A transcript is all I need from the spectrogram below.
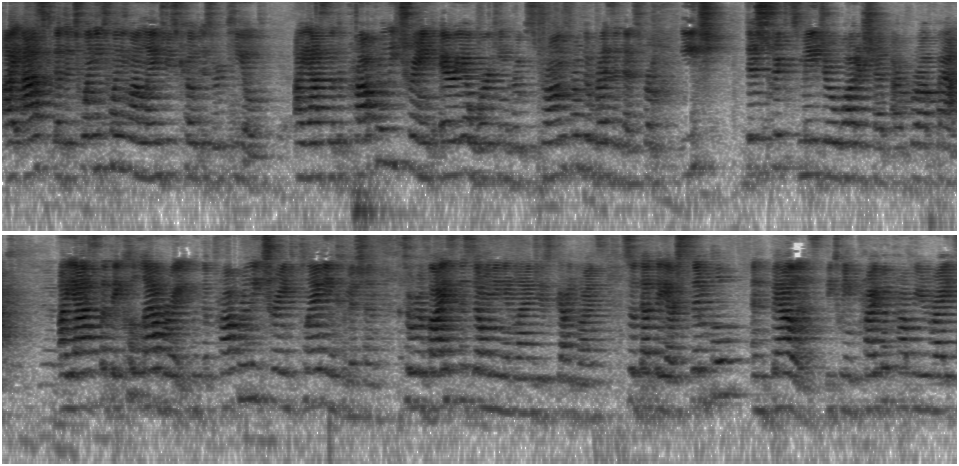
I ask that the 2021 Land Use Code is repealed. I ask that the properly trained area working groups drawn from the residents from each district's major watershed are brought back. I ask that they collaborate with the properly trained planning commission to revise the zoning and land use guidelines so that they are simple and balanced between private property rights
